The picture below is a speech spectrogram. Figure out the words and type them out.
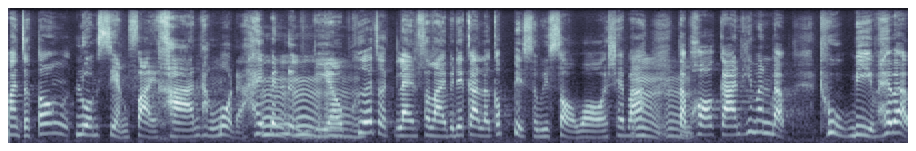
มันจะต้องรวมเสียงฝ่ายค้านทั้งหมดอะให้เป็นหนึ่งเดียว เพื่อจะแลนด์สไลด์ไปด้วยกันแล้วก็ปิดสวิตช์สวใช่ปะอืมอืมแต่พอการที่มันแบบถูกบีบให้แบบ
